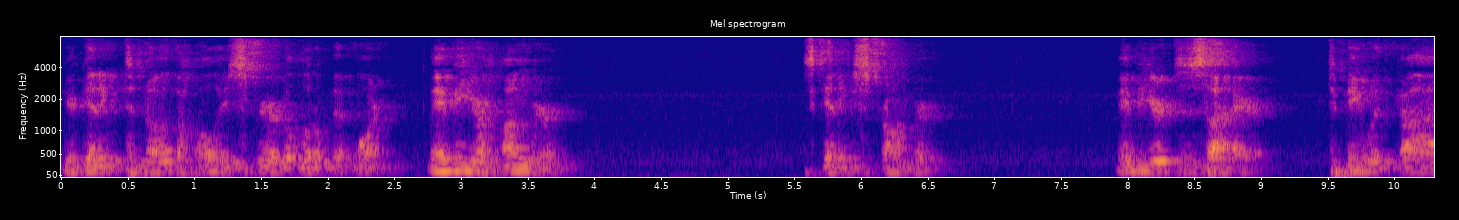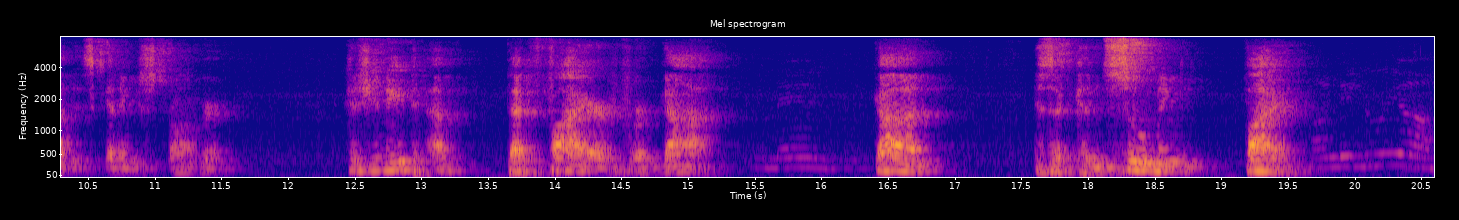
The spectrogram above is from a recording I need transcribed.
You're getting to know the Holy Spirit a little bit more. Maybe your hunger is getting stronger. Maybe your desire to be with God is getting stronger. Because you need to have that fire for God. Amen. God is a consuming fire. Hallelujah.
